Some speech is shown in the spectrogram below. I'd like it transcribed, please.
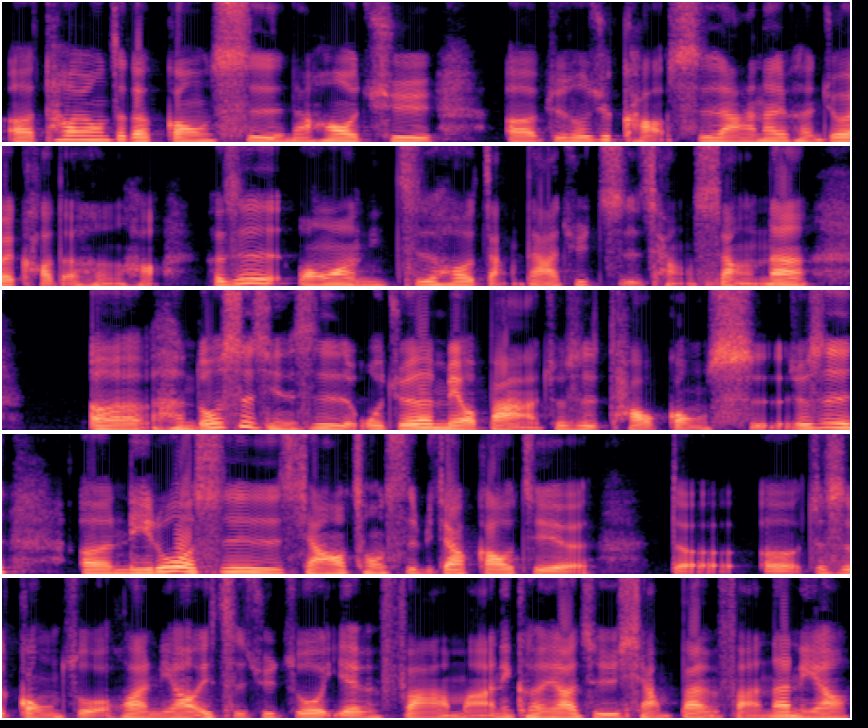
呃套用这个公式，然后去呃，比如说去考试啊，那就可能就会考得很好。可是往往你之后长大去职场上，那呃，很多事情是我觉得没有办法，就是套公式的。就是呃，你如果是想要从事比较高阶的呃，就是工作的话，你要一直去做研发嘛，你可能要继续想办法。那你要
